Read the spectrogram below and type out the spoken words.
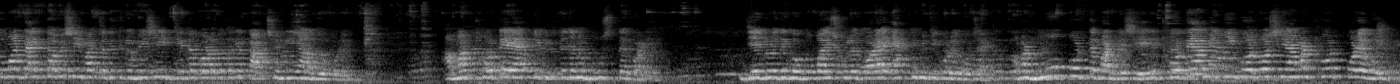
তোমার দায়িত্ব হবে সেই বাচ্চাটা থেকে বেশি যেটা করাবে তাকে কাছে নিয়ে আদর করে। আমার ঠোঁটে অ্যাক্টিভিটিটা যেন বুঝতে পারে। যেগুলো দেখব বোবাই স্কুলে পড়ায় অ্যাক্টিভিটি করে বোঝায়। আমার মুখ পড়তে পারবে সে। ঠোঁটে আমি কি বলব, সে আমার ঠোঁট পড়ে বলবে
